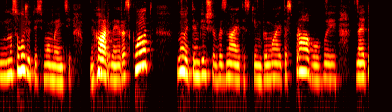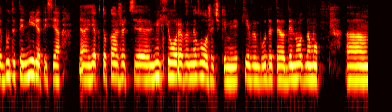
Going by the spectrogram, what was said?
насолоджуйтесь в моменті. Гарний розклад. Ну і тим більше ви знаєте, з ким ви маєте справу. Ви знаєте, будете мірятися, як то кажуть, е, мільхіоровими ложечками, які ви будете один одному е,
